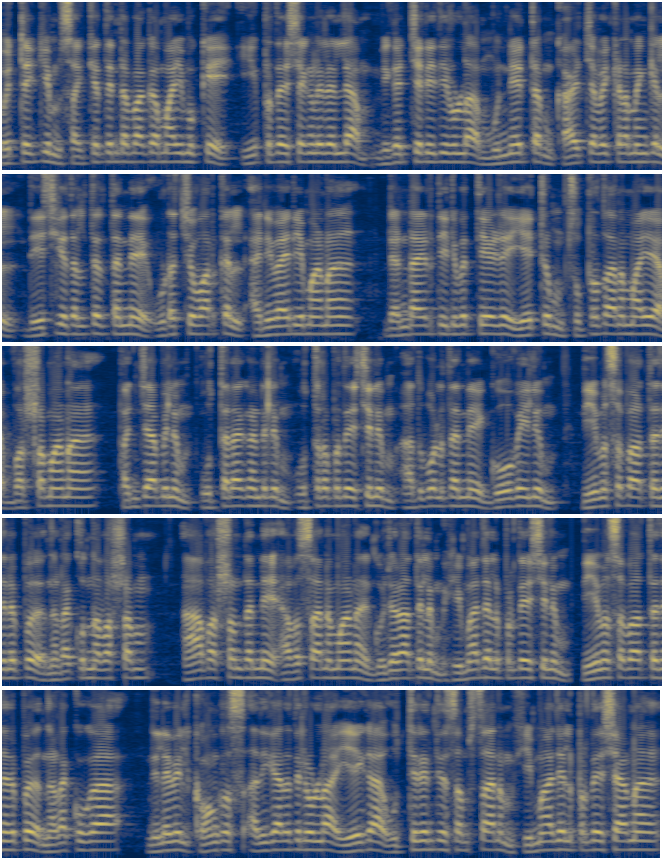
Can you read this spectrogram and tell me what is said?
ഒറ്റയ്ക്കും സഖ്യത്തിന്റെ ഭാഗമായുമൊക്കെ ഈ പ്രദേശങ്ങളിലെല്ലാം മികച്ച രീതിയിലുള്ള മുന്നേറ്റം കാഴ്ചവെക്കണമെങ്കിൽ ദേശീയ തലത്തിൽ തന്നെ ഉടച്ചുവാർക്കൽ അനിവാര്യമാണ്. രണ്ടായിരത്തി ഇരുപത്തിയേഴ് ഏറ്റവും സുപ്രധാനമായ വർഷമാണ്. പഞ്ചാബിലും ഉത്തരാഖണ്ഡിലും ഉത്തർപ്രദേശിലും അതുപോലെ തന്നെ ഗോവയിലും നിയമസഭാ തെരഞ്ഞെടുപ്പ് നടക്കുന്ന വർഷം. ആ വർഷം തന്നെ അവസാനമാണ് ഗുജറാത്തിലും ഹിമാചൽ പ്രദേശിലും നിയമസഭാ തെരഞ്ഞെടുപ്പ് നടക്കുക. നിലവിൽ കോൺഗ്രസ് അധികാരത്തിലുള്ള ഏക ഉത്തരേന്ത്യൻ സംസ്ഥാനം ഹിമാചൽ പ്രദേശാണ്.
